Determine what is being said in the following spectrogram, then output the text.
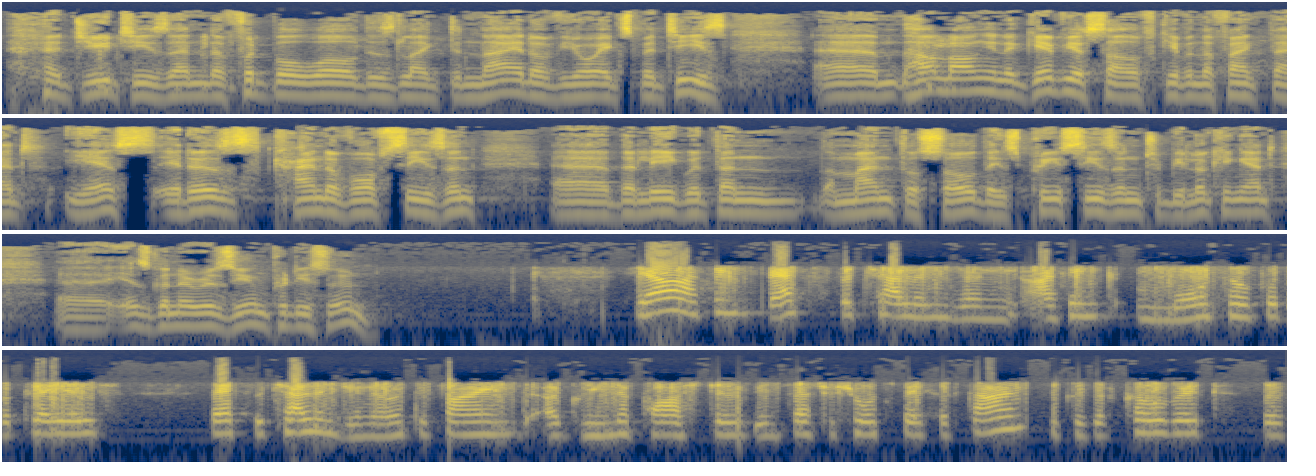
duties, and the football world is like denied of your expertise. Um, how long are you know give yourself, given the fact that yes, it is kind of off season. Uh, the league within a month or so, there's preseason to be looking at, uh, is going to resume pretty soon. Yeah, I think that's the challenge, and I think more so for the players that's the challenge, you know, to find a greener pastures in such a short space of time because of COVID. This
